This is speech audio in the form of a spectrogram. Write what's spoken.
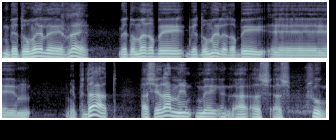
בדומה לזה, בדומה, רבי, בדומה לרבי אה, פדת, השאלה, מ, מ, הש, הש, שוב,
